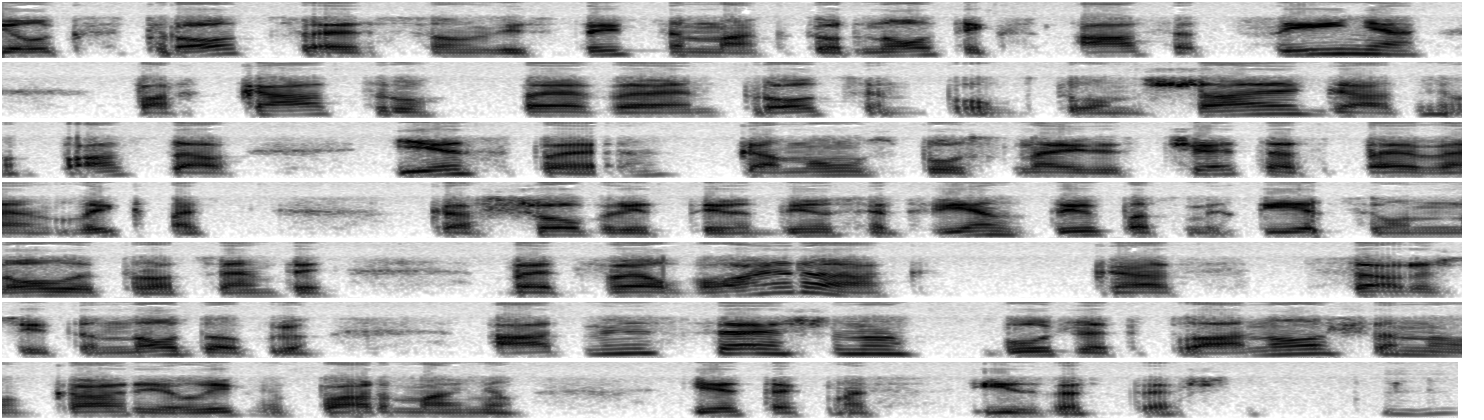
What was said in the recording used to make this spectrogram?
ilgs process, un visticamāk, tur notiks asa cīņa par katru PVN procentu punktu. Un šai gadījumā pastāv iespēja, ka mums būs nevis 4 PVN likmes, kas šobrīd ir 201, 12, 5 un 0%, bet vēl vairāk, kas sarežģīta nodokļu administrēšanu, budžeta plānošanu, kā arī likuma pārmaiņu ietekmes izvērtēšanu. Mhm.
